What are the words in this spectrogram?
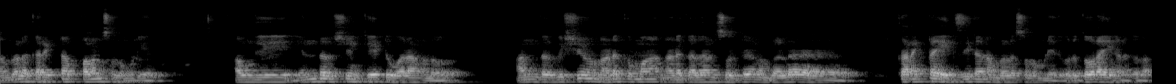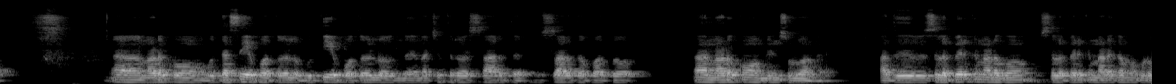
நம்மளால் கரெக்டாக பலன் சொல்ல முடியாது. அவங்க எந்த விஷயம் கேட்டு வராங்களோ அந்த விஷயம் நடக்குமா நடக்காதான்னு சொல்லிட்டு நம்மளால கரெக்டாக எக்ஸிட்டாக நம்மளால சொல்ல முடியாது. ஒரு தோராய கணக்கு தான். நடக்கும். ஒரு தசையை பார்த்தோ இல்லை புத்தியை பார்த்தோ இல்லை இந்த நட்சத்திர சாரத்தை சாரத்தை பார்த்தோ நடக்கும் அப்படின்னு சொல்லுவாங்க. அது சில பேருக்கு நடக்கும். சில பேருக்கு நடக்காமல் கூட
